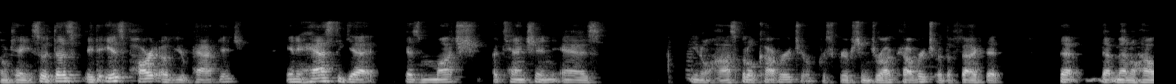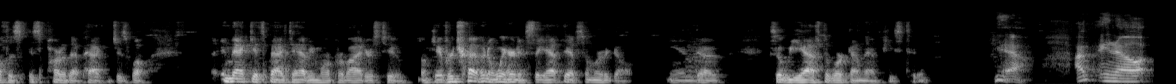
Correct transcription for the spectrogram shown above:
okay? So it does it is part of your package and it has to get as much attention as you know hospital coverage or prescription drug coverage or the fact that that that mental health is, is part of that package as well and that gets back to having more providers too. Okay if we're driving awareness they have to have somewhere to go. And uh, so we have to work on that piece too. Yeah. I'm you know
